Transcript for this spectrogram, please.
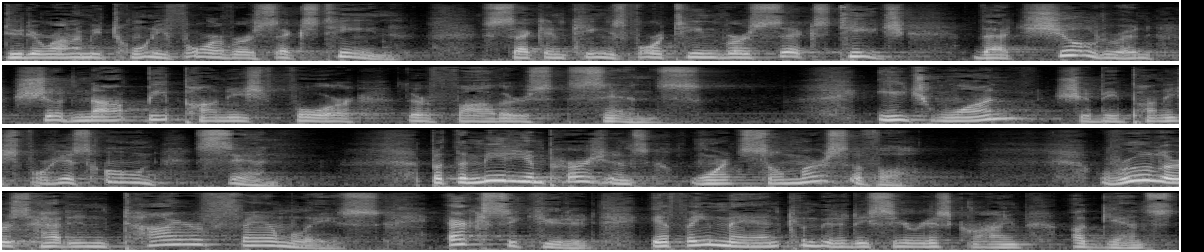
Deuteronomy 24, verse 16, 2 Kings 14, verse 6 teach that children should not be punished for their father's sins. Each one should be punished for his own sin. But the Median Persians weren't so merciful. Rulers had entire families executed if a man committed a serious crime against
